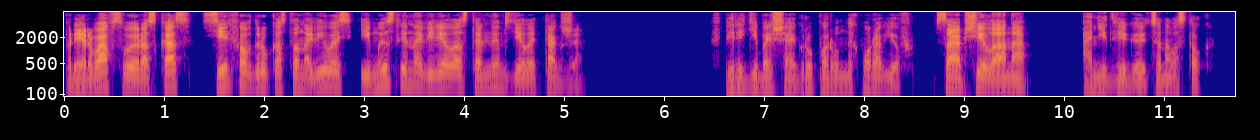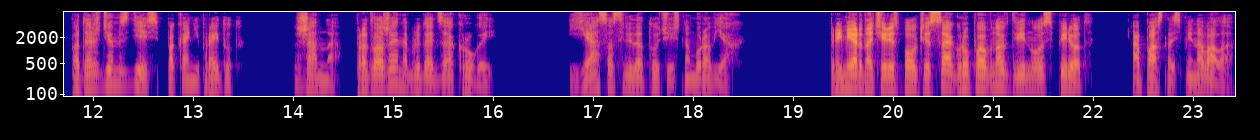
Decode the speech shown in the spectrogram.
Прервав свой рассказ, Сильфа вдруг остановилась и мысленно велела остальным сделать так же. «Впереди большая группа рунных муравьев», — сообщила она. «Они двигаются на восток. Подождем здесь, пока не пройдут. Жанна, продолжай наблюдать за округой. Я сосредоточусь на муравьях». Примерно через полчаса группа вновь двинулась вперед. Опасность миновала.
